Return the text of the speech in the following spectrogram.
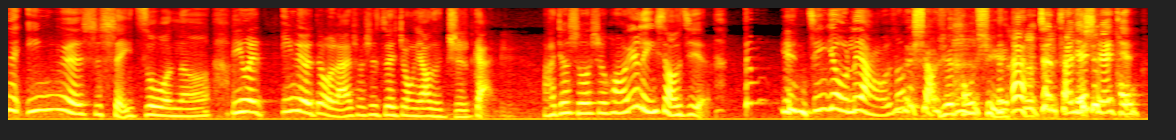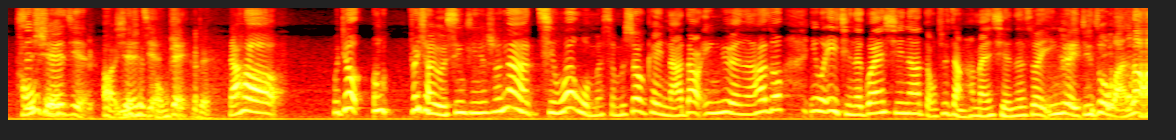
那音乐是谁做呢？因为音乐对我来说是最重要的质感，然后他就说是黄玉玲小姐，噔，眼睛又亮了，我说那小学同学，真也也是学姐同，学学姐哦，也学姐是同学对，对。然后我就嗯非常有信心，就说那请问我们什么时候可以拿到音乐呢？他说因为疫情的关系呢，董事长还蛮闲的，所以音乐已经做完了。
